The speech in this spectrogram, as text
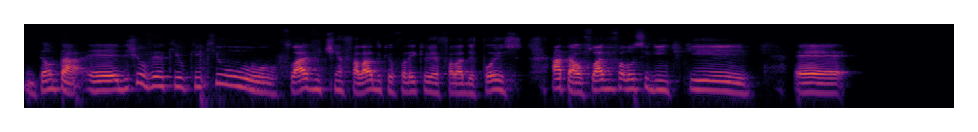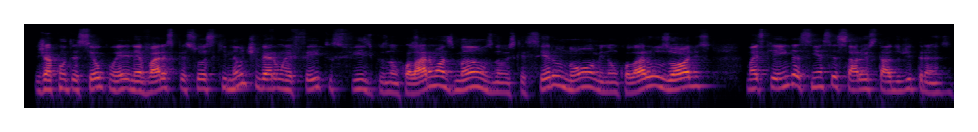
Então tá. É, deixa eu ver aqui o que, que o Flávio tinha falado, que eu falei que eu ia falar depois. Ah tá, o Flávio falou o seguinte, que é, já aconteceu com ele, né? Várias pessoas que não tiveram efeitos físicos, não colaram as mãos, não esqueceram o nome, não colaram os olhos, mas que ainda assim acessaram o estado de transe.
